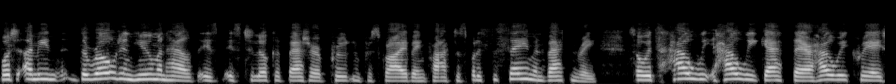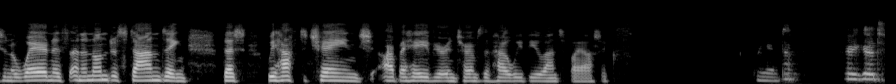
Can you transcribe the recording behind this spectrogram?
But I mean, the road in human health is, is to look at better prudent prescribing practice, but it's the same in veterinary. So it's how we how we get there, how we create an awareness and an understanding that we have to change our behavior in terms of how we view antibiotics. Brilliant. Very good.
